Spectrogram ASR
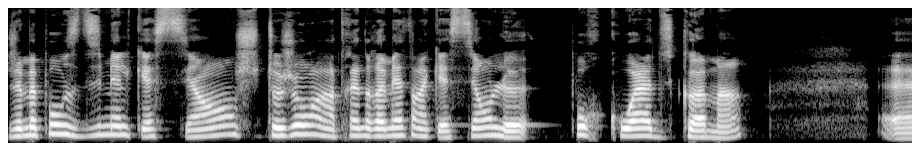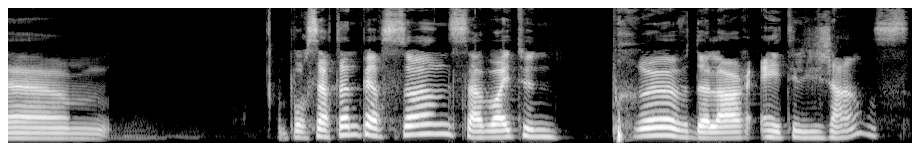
je me pose dix mille questions. Je suis toujours en train de remettre en question le pourquoi du comment. Euh, pour certaines personnes, ça va être une preuve de leur intelligence,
